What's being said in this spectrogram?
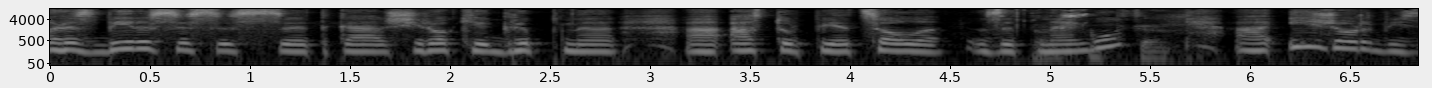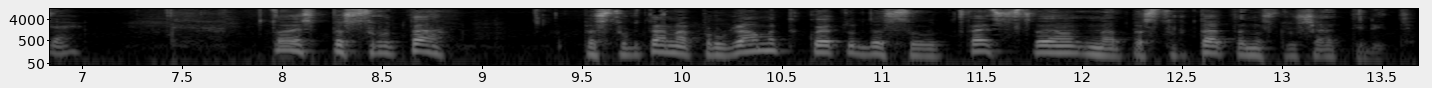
Разбира се, с така широкия гръб на а, Астор Пиацола зад Точно него а, и Жорж Бизе. Тоест пастрота. Пастрота на програмата, която да съответства на пастротата на слушателите.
